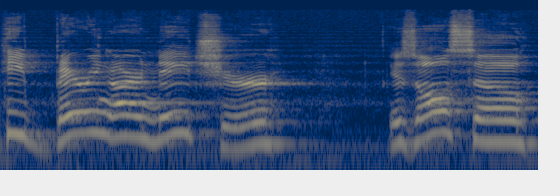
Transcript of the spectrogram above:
he, bearing our nature, is also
